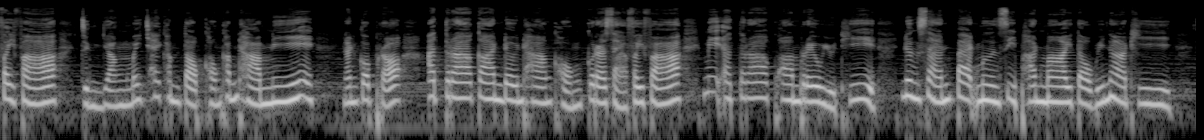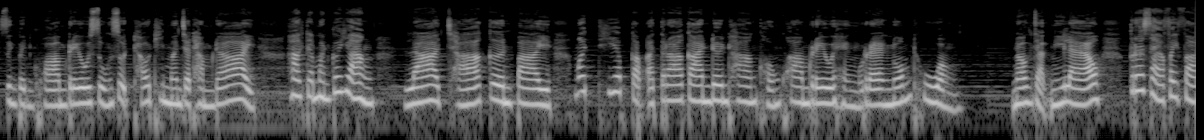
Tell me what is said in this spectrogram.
ไฟฟ้าจึงยังไม่ใช่คำตอบของคำถามนี้ นั่นก็เพราะอัตราการเดินทางของกระแสไฟฟ้า มีอัตราความเร็วอยู่ที่ 184,000 ไมล์ต่อวินาที ซึ่งเป็นความเร็วสูงสุดเท่าที่มันจะทำได้ หากแต่มันก็ยังล่าช้าเกินไปเมื่อเทียบกับอัตราการเดินทางของความเร็วแห่งแรงโน้มถ่วง นอกจากนี้แล้ว กระแสไฟฟ้า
